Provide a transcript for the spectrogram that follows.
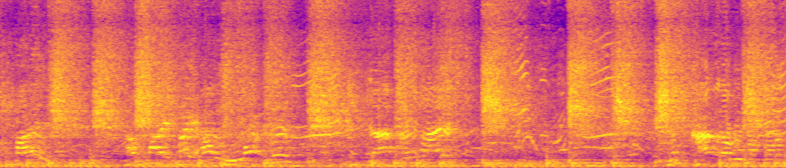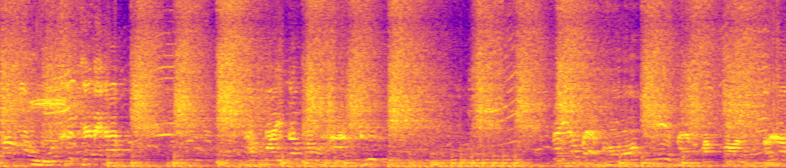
ำไมทำไมไม่เอาหัวขึ้นอยากรู้ไหมทุกครั้งเราดูมังกรต้องเอาหัวขึ้นใช่ไหมครับ ทำไมต้องเอาหางขึ้น ในรูปแบบของเทพแบบมังกรเรา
